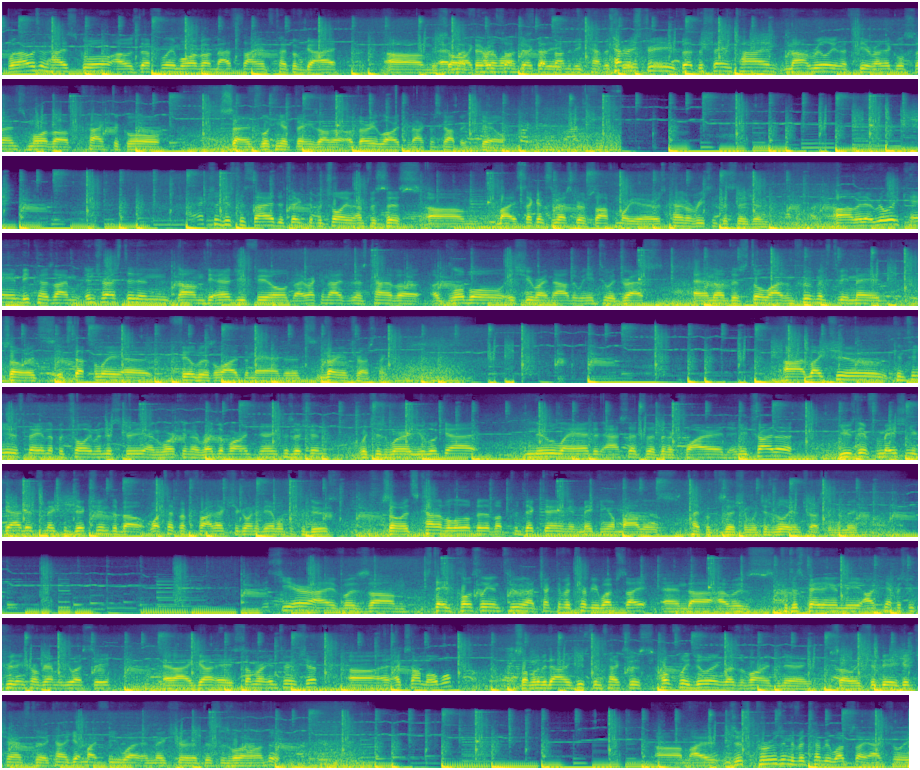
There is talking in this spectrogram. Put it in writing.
When I was in high school, I was definitely more of a math science type of guy. Um, and so my favorite subject I found to be chemistry. chemistry, but at the same time, not really in a theoretical sense, more of a practical sense, looking at things on a, a very large macroscopic scale. Actually just decided to take the petroleum emphasis um, my second semester of sophomore year. It was kind of a recent decision. Um, and it really came because I'm interested in um, the energy field. I recognize it as kind of a, a, global issue right now that we need to address. And uh, there's still a lot of improvements to be made. So it's, it's definitely a field where there's a lot of demand and it's very interesting. Uh, I'd like to continue to stay in the petroleum industry and work in a reservoir engineering position, which is where you look at new land and assets that have been acquired and you try to use the information you gather to make predictions about what type of products you're going to be able to produce. So it's kind of a little bit of a predicting and making a models type of position, which is really interesting to me. This year I was um, stayed closely in tune. I checked the Viterbi website and uh, I was participating in the on-campus recruiting program at USC and I got a summer internship uh, at ExxonMobil. So I'm going to be down in Houston, Texas, hopefully doing reservoir engineering. So it should be a good chance to kind of get my feet wet and make sure that this is what I want to do. Um, I was just perusing the Viterbi website actually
